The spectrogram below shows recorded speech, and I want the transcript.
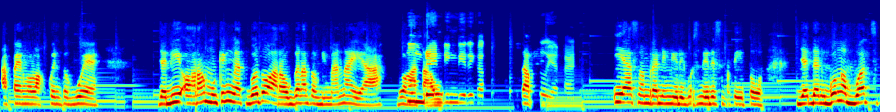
apa yang lu lakuin ke gue. Jadi orang mungkin ngeliat gue tuh arogan atau gimana ya, gue nggak tahu. membranding diri kamu itu ya kan Iya, membranding diri gue sendiri seperti itu. Dan gue ngebuat se-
